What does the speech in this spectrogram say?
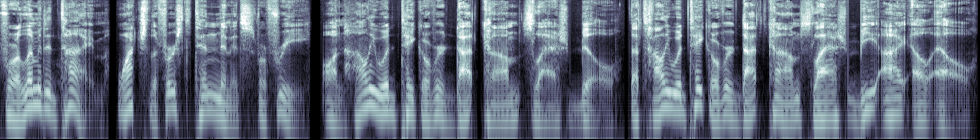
For a limited time, watch the first 10 minutes for free on hollywoodtakeover.com slash bill. That's hollywoodtakeover.com slash B-I-L-L.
